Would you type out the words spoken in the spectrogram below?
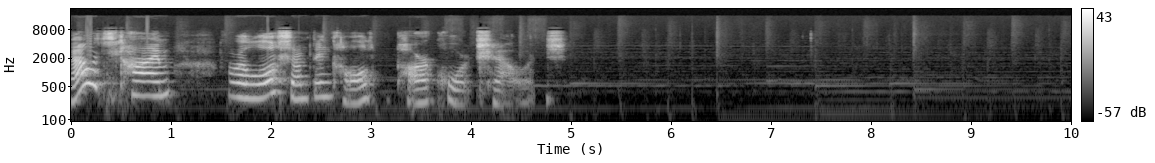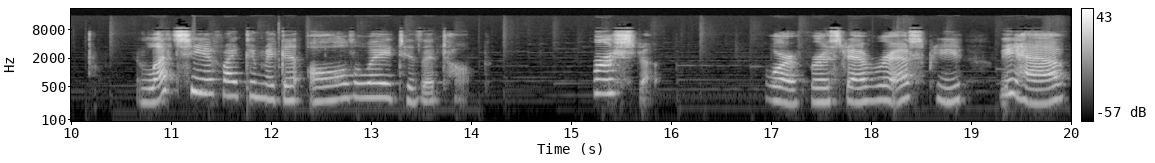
Now it's time for a little something called Parkour Challenge. Let's see if I can make it all the way to the top. First up, for our first ever SP, we have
